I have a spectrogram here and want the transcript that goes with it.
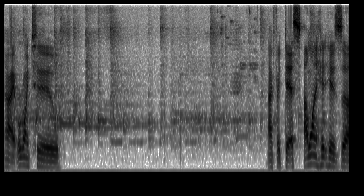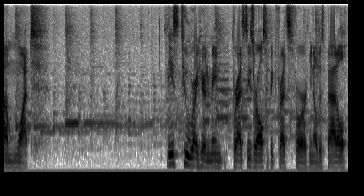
Alright, we're going to... Activate this. I want to hit his, um, what? These two right here, the main threats, these are also big threats for, you know, this battle.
